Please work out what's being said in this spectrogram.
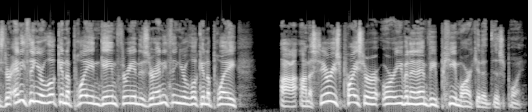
Is there anything you're looking to play in game three? And is there anything you're looking to play uh, on a series price or, or even an MVP market at this point?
